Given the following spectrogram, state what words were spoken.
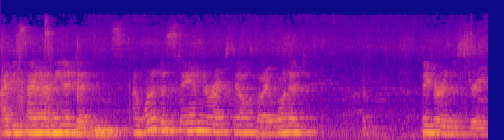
I decided I needed to, I wanted to stay in direct sales, but I wanted bigger industry.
